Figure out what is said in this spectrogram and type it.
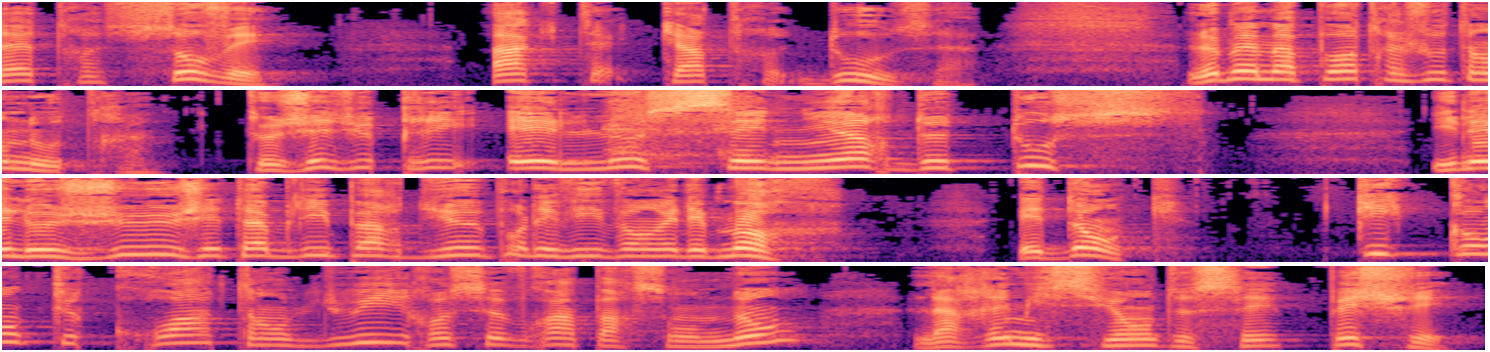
être sauvés. Acte 4, 12. Le même apôtre ajoute en outre que Jésus-Christ est le Seigneur de tous. Il est le juge établi par Dieu pour les vivants et les morts. Et donc, quiconque croit en lui recevra par son nom la rémission de ses péchés.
